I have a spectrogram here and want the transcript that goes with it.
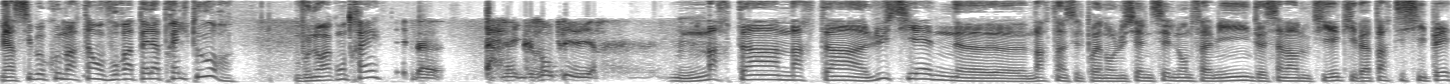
Merci beaucoup, Martin. On vous rappelle après le tour. Vous nous raconterez? Eh ben, avec grand plaisir. Martin, Martin, Lucienne, euh, Martin c'est le prénom, Lucienne c'est le nom de famille de Saint-Martin-Outillet qui va participer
